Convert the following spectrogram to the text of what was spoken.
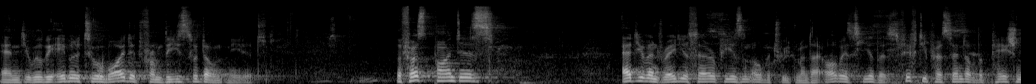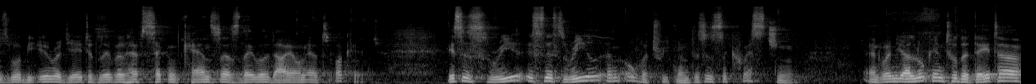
and you will be able to avoid it from these who don't need it. The first point is adjuvant radiotherapy is an overtreatment. I always hear this 50% of the patients will be irradiated, they will have second cancers, they will die on it. Okay. Is this real? Is this real an overtreatment? This is a question. And when you look into the data,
